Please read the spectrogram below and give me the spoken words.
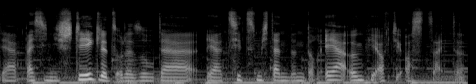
ja, weiß ich nicht, Steglitz oder so. Da ja, zieht es mich dann, dann doch eher irgendwie auf die Ostseite.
